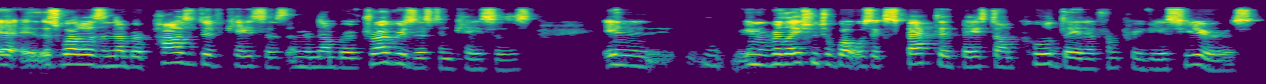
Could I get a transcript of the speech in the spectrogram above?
as well as the number of positive cases and the number of drug-resistant cases in, in relation to what was expected based on pooled data from previous years.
